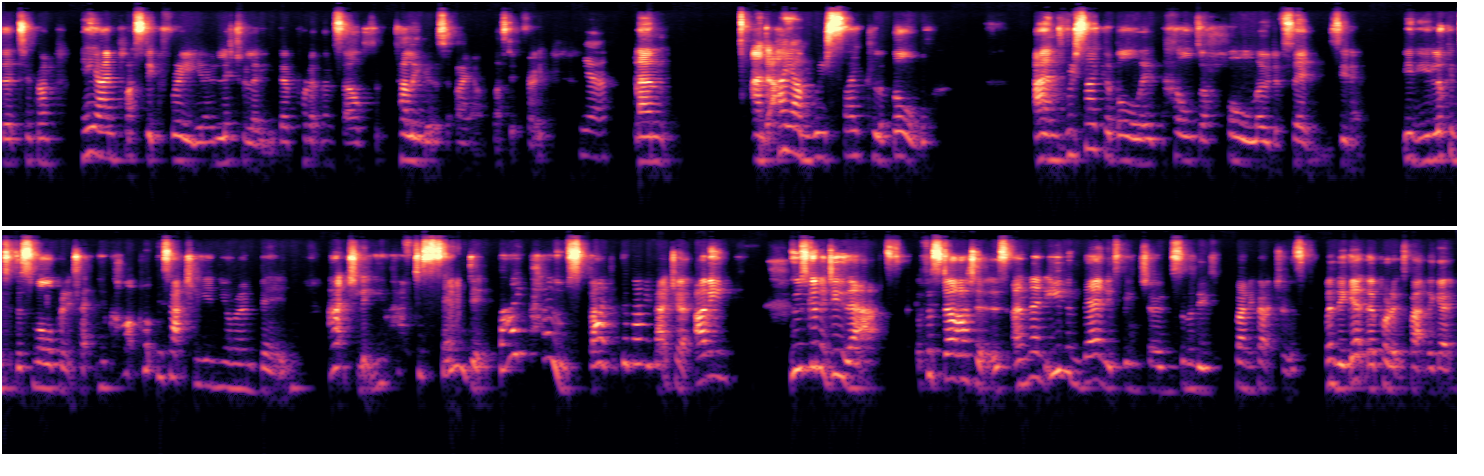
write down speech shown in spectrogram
that have gone, hey, I'm plastic free, you know, literally their product themselves telling us I am plastic free. Yeah. Um, and I am recyclable. And recyclable, it holds a whole load of sins, you know. You look into the small print, it's like, you can't put this actually in your own bin. Actually, you have to send it by post back to the manufacturer. I mean, who's going to do that for starters? And then, even then, it's been shown some of these manufacturers, when they get their products back, they go,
